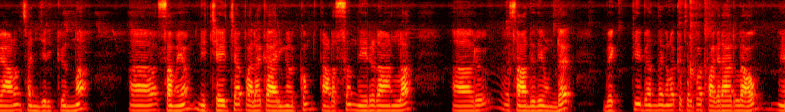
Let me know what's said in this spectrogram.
വ്യാഴം സഞ്ചരിക്കുന്ന സമയം നിശ്ചയിച്ച പല കാര്യങ്ങൾക്കും തടസ്സം നേരിടാനുള്ള ഒരു സാധ്യതയുണ്ട്. വ്യക്തി ബന്ധങ്ങളൊക്കെ ചിലപ്പോൾ തകരാറിലാവും.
